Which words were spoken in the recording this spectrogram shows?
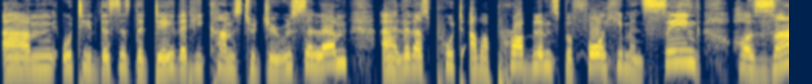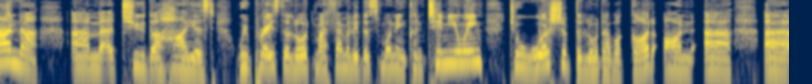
Um, Uti, this is the day that he comes to Jerusalem. Uh, let us put our problems before him and sing Hosanna um, to the highest. We praise the Lord, my family, this morning, continuing to worship the Lord our God on, uh, uh,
